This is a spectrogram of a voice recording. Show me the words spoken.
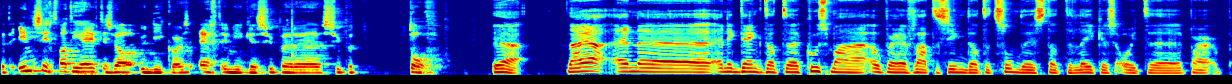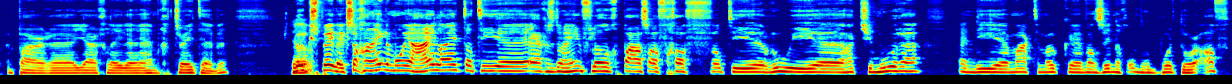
het inzicht wat hij heeft is wel uniek hoor. Echt uniek en super, uh, super tof. Ja, nou ja, en, uh, en ik denk dat uh, Kuzma ook weer heeft laten zien dat het zonde is dat de Lakers ooit een paar, een paar jaar geleden hem getrade hebben. Leuk speler. Ik zag een hele mooie highlight dat hij ergens doorheen vloog, paas afgaf op die Rui Hachimura. En die maakte hem ook waanzinnig onder het bord door af.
